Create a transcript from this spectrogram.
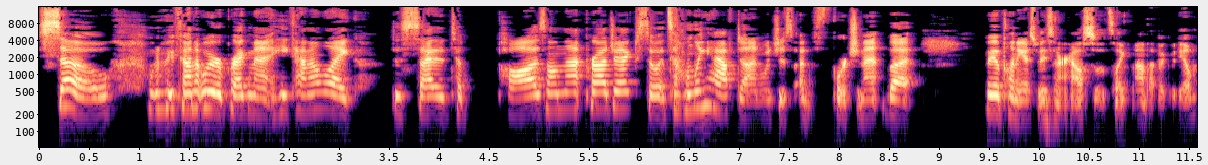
So when we found out we were pregnant, he kind of like decided to pause on that project. So it's only half done, which is unfortunate, but we have plenty of space in our house, so it's like not that big of a deal.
